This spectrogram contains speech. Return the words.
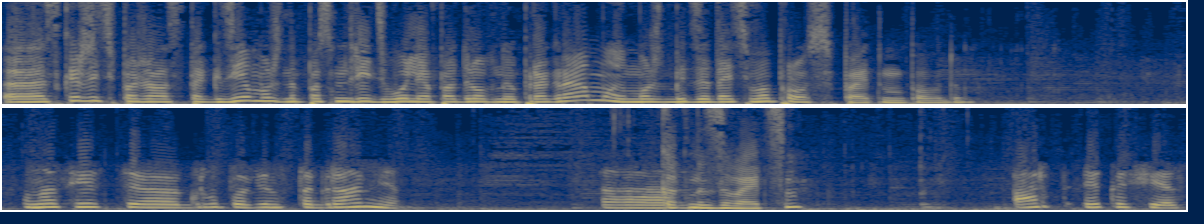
Э, скажите, пожалуйста, где можно посмотреть более подробную программу и, может быть, задать вопросы по этому поводу? У нас есть э, группа в Инстаграме. Э, как называется? Арт Экофест.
